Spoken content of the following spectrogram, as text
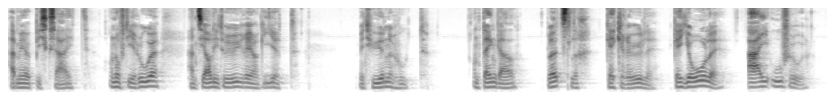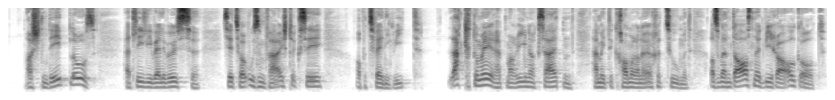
hat mir etwas gesagt. Und auf die Ruhe haben sie alle drei reagiert mit Hühnerhaut. Und dann, gell, plötzlich Gegröle, Gejole, ein Aufruhr. Was ist denn dort los? hat Lili wissen. Sie hat zwar aus dem Fenster gesehen, aber zu wenig weit. Leck du mir, hat Marina gesagt und hat mit der Kamera näher gezoomt. Also wenn das nicht viral geht.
